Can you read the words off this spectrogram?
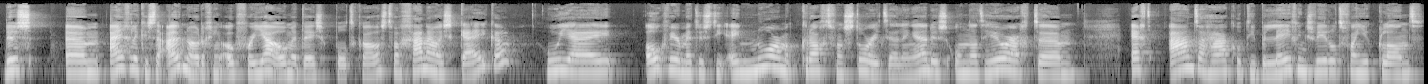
Dus um, eigenlijk is de uitnodiging ook voor jou met deze podcast: van ga nou eens kijken hoe jij ook weer met dus die enorme kracht van storytelling, hè, dus om dat heel erg te, echt aan te haken op die belevingswereld van je klant.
